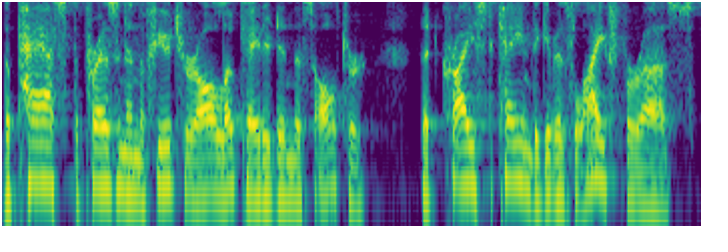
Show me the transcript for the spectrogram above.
the past, the present, and the future are all located in this altar. That Christ came to give his life for us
